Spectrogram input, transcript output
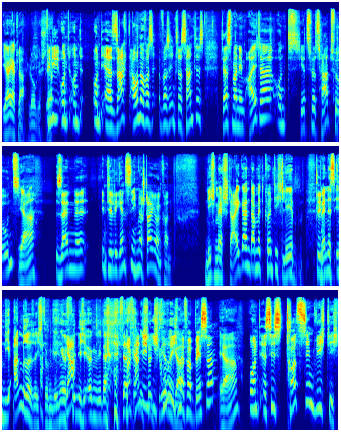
ja, ja, klar, logisch. Ich, und, und, und er sagt auch noch was, was Interessantes, dass man im Alter, und jetzt wird es hart für uns, ja. seine Intelligenz nicht mehr steigern kann. Nicht mehr steigern, damit könnte ich leben. Den- Wenn es in die andere Richtung ginge, Ja. finde ich irgendwie, das Man kann den schon IQ nicht mehr verbessern. ja, Und es ist trotzdem wichtig,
